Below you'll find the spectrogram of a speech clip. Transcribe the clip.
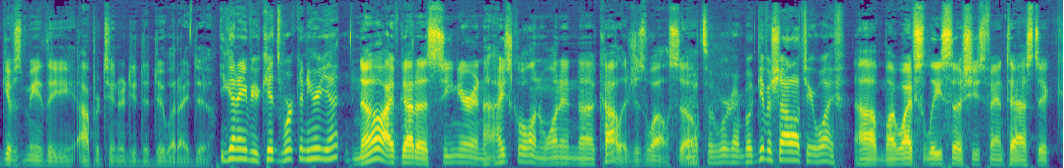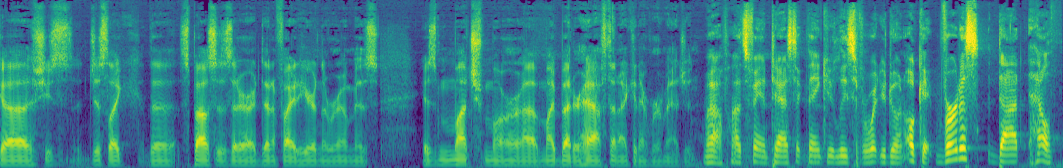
gives me the opportunity to do what I do. You got any of your kids working here yet? No, I've got a senior in high school and one in uh, college as well. So That's what we're going. But give a shout out to your wife. uh, my wife's Lisa. She's fantastic. Uh, she's just like the spouses that are identified here in the room is is much more uh, my better half than I can ever imagine. Wow, that's fantastic. Thank you, Lisa, for what you're doing. Okay, Virtus.health.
